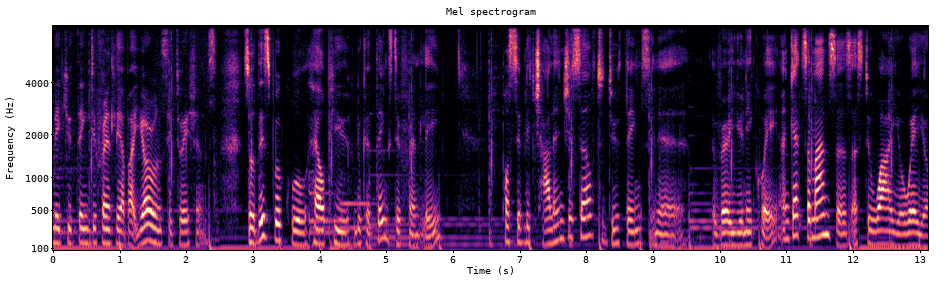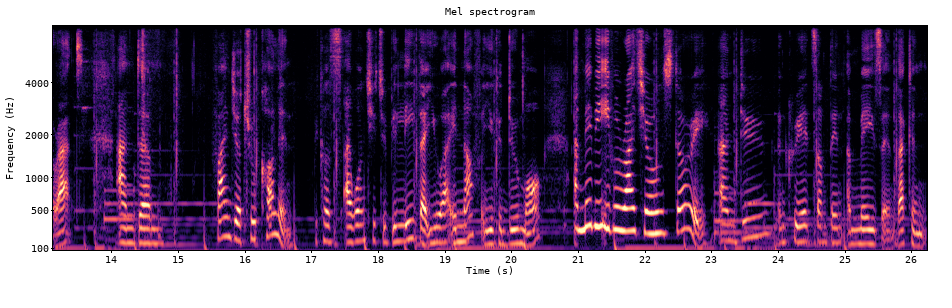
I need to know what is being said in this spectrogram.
make you think differently about your own situations. So, this book will help you look at things differently, possibly challenge yourself to do things in a, a very unique way, and get some answers as to why you're where you're at, and um, find your true calling because I want you to believe that you are enough and you can do more. And maybe even write your own story and do and create something amazing that can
